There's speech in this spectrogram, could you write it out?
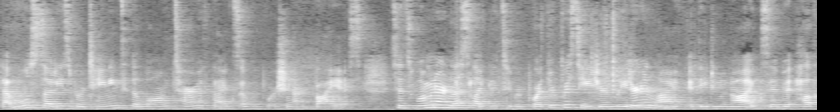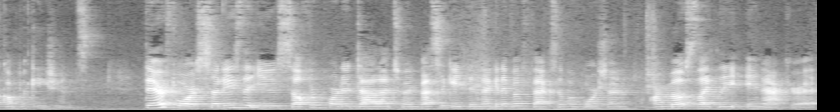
that most studies pertaining to the long term effects of abortion are biased, since women are less likely to report their procedure later in life if they do not exhibit health complications. Therefore, studies that use self reported data to investigate the negative effects of abortion are most likely inaccurate.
